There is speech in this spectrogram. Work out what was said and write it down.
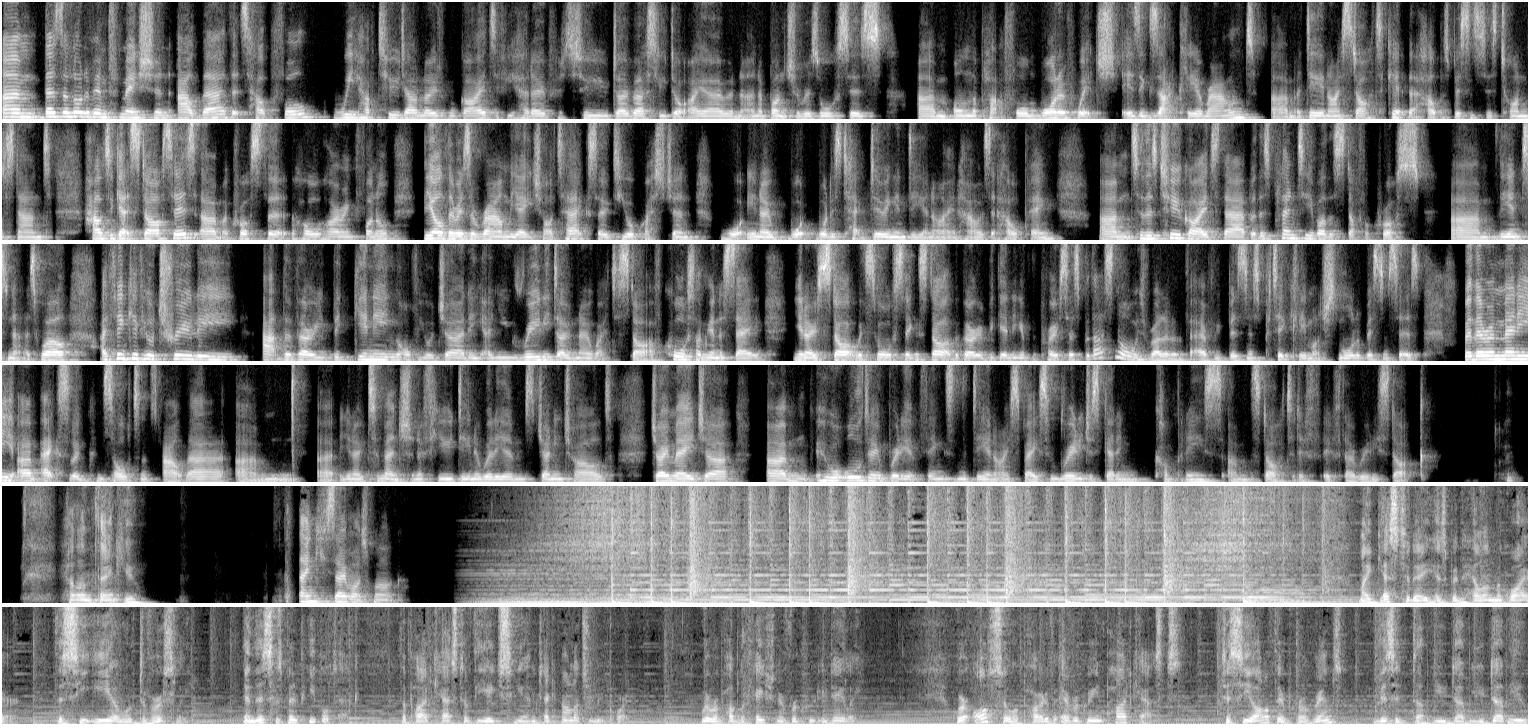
Um, there's a lot of information out there that's helpful. We have two downloadable guides. If you head over to diversely.io and, and a bunch of resources um, on the platform, one of which is exactly around um, a D&I starter kit that helps businesses to understand how to get started um, across the, the whole hiring funnel. The other is around the HR tech. So to your question, what, you know, what, what is tech doing in D&I and how is it helping? Um, so there's two guides there, but there's plenty of other stuff across um, the internet as well. I think if you're truly at the very beginning of your journey and you really don't know where to start of course i'm going to say you know start with sourcing start at the very beginning of the process but that's not always relevant for every business particularly much smaller businesses but there are many um, excellent consultants out there um, uh, you know to mention a few dina williams jenny child joe major um, who are all doing brilliant things in the D&I space and really just getting companies um, started if, if they're really stuck. Helen, thank you. Thank you so much, Mark. My guest today has been Helen McGuire, the CEO of Diversely, and this has been People Tech, the podcast of the HCM Technology Report. We're a publication of Recruiting Daily. We're also a part of Evergreen Podcasts. To see all of their programs, visit www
